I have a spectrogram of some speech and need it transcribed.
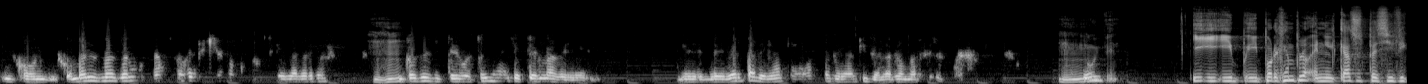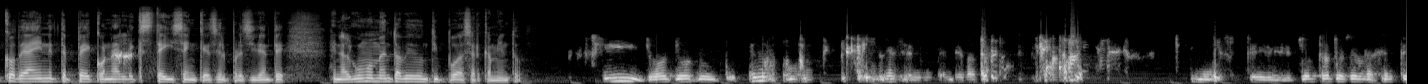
y con, y con, varios más. Vamos, a ver que la verdad. Entonces, te digo, estoy en ese tema de de, ver para adelante, para adelante y ganar lo más que se pueda. Mm, muy bien. Y, y, y, por ejemplo, en el caso específico de ANTP con Alex Steisen, que es el presidente, ¿en algún momento ha habido un tipo de acercamiento? Sí, yo, yo. Este, yo trato de ser una gente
